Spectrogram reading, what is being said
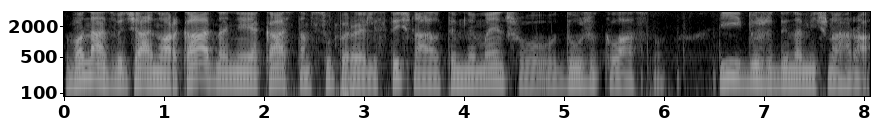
Вона, звичайно, аркадна, не якась там суперреалістична, але тим не менш дуже класно. І дуже динамічна гра.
